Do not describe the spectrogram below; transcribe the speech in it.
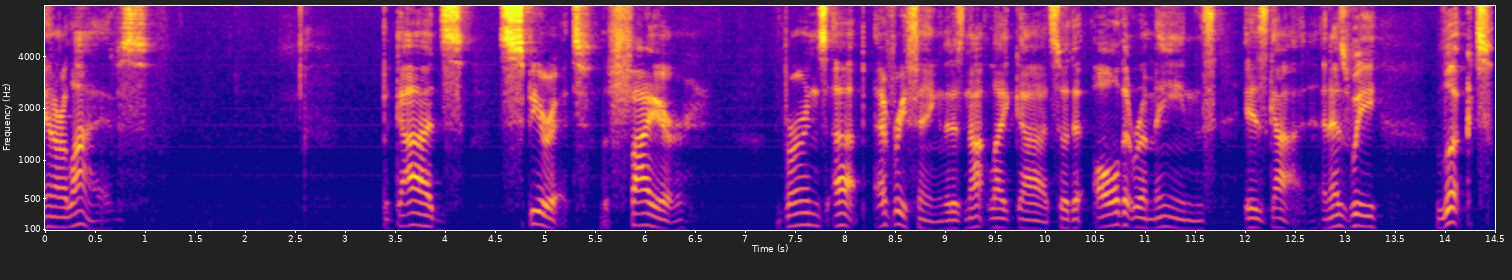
in our lives. But God's Spirit, the fire, burns up everything that is not like God so that all that remains is God. And as we looked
